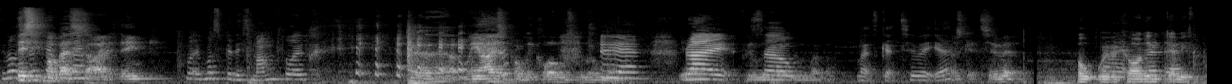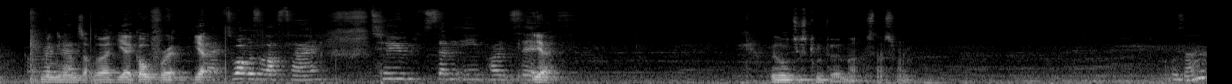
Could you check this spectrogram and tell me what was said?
You look this is my best side, I think. Well, it must be this man flu. Uh, my eyes are probably closed a little bit. yeah. Yeah, Right. feel a little So bit under the weather. let's get to it. Yeah. Let's get to it. Oh, we're Right, recording. ready. Get me I'm bring your hands up there. Yeah, go for it. Yeah. Right, so what was the last time? Two seventeen point six. Yeah. We'll just confirm that, so that's fine. What was that?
